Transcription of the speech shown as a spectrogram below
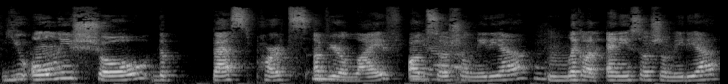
good. you only show the best parts of your life on Yeah. social media, Mm-hmm. like on any social media,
